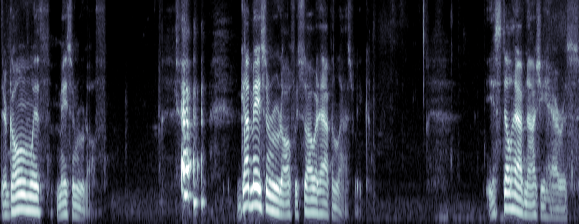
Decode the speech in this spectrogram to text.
They're going with Mason Rudolph. got Mason Rudolph. We saw what happened last week. You still have Najee Harris.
